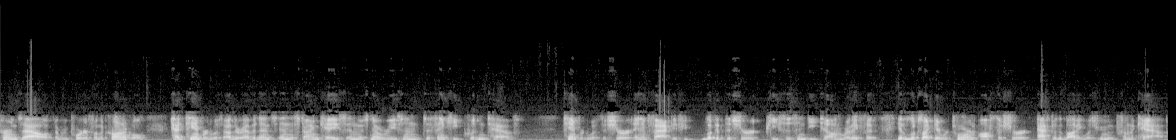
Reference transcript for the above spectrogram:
turns out, a reporter for the Chronicle, had tampered with other evidence in the Stine case, and there's no reason to think he couldn't have tampered with the shirt. And in fact, if you look at the shirt pieces in detail and where they fit, it looks like they were torn off the shirt after the body was removed from the cab.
